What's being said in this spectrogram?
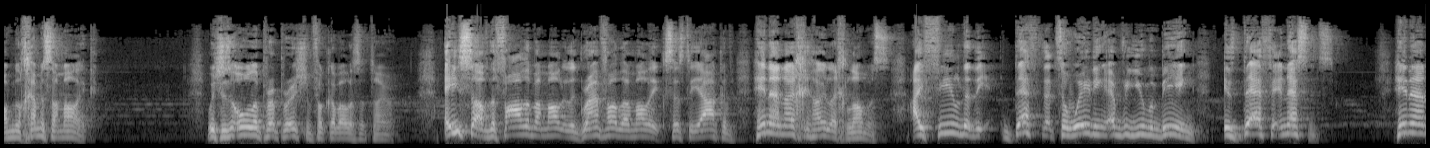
Milchemes Amalek, which is all a preparation for Kabbalah Satayr. Esav, the father of Amalek, the grandfather of Amalek, says to Yaakov, Hina I feel that the death that's awaiting every human being is death in essence. Hina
